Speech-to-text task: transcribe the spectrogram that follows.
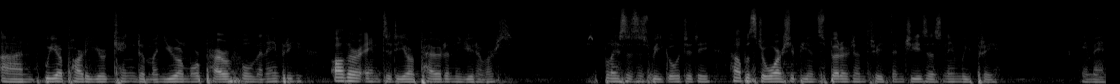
and we are part of your kingdom and you are more powerful than every other entity or power in the universe. So bless us as we go today. Help us to worship you in spirit and truth. In Jesus' name we pray. Amen.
